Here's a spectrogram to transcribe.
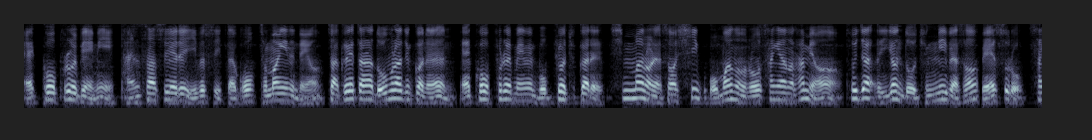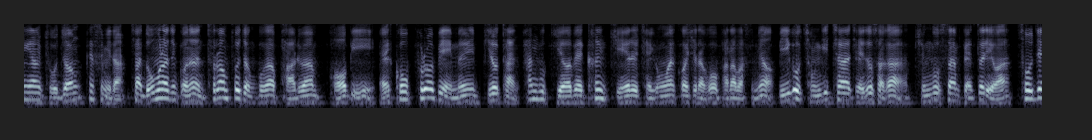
에코 프로비엠이 반사 수혜를 입을 수 있다고 전망했는데요. 자, 그에 따라 노무라 증권은 에코 프로비엠의 목표 주가를 10만 원에서 15만 원으로 상향을 하며 투자 의견도 중립에서 매수로 상향 조정했습니다. 자, 노무라 증권은 트럼프 정부가 발효한 법이 에코 프로비엠을 비롯한 한국 기업에 큰 기회를 제공할 것이라고 바라봤으며 미국 전기차 제조사가 중국산 배터리와 소재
